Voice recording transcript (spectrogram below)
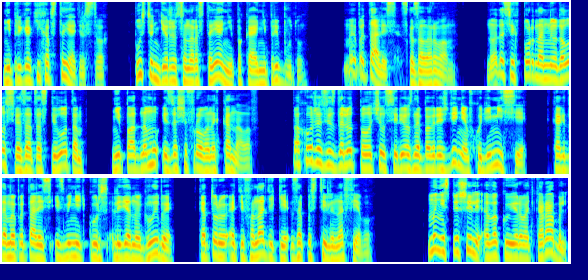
ни при каких обстоятельствах. Пусть он держится на расстоянии, пока я не прибуду. Мы пытались, сказал Арвам. Но до сих пор нам не удалось связаться с пилотом ни по одному из зашифрованных каналов. Похоже, звездолет получил серьезное повреждение в ходе миссии, когда мы пытались изменить курс ледяной глыбы, которую эти фанатики запустили на Фебу. Мы не спешили эвакуировать корабль,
